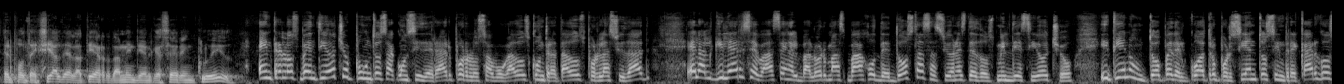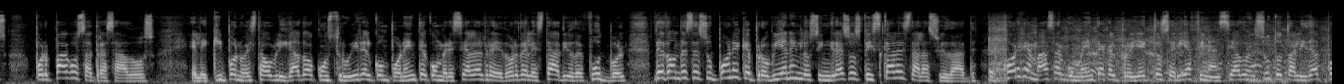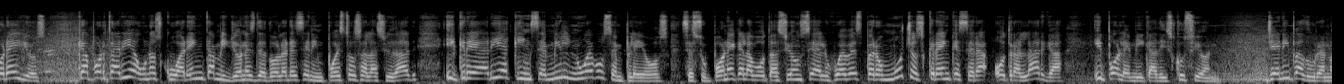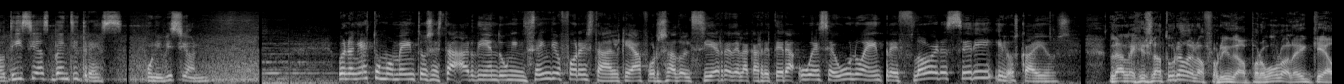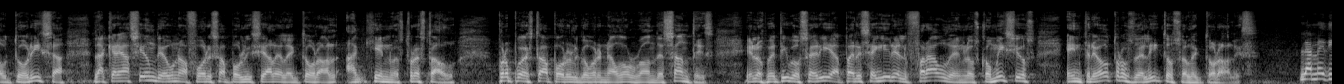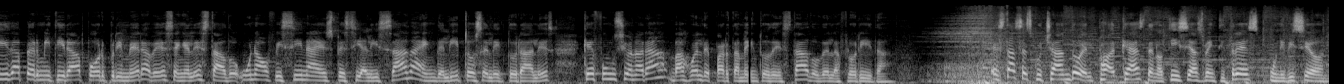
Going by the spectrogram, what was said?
el potencial de la tierra también tiene que ser incluido. Entre los 28 puntos a considerar por los abogados contratados por la ciudad, el alquiler se basa en el valor más bajo de dos tasaciones de 2018 y tiene un tope del 4% sin recargos por pagos atrasados. El equipo no está obligado a construir el componente comercial alrededor del estadio de fútbol, de donde se supone que provienen los ingresos fiscales de la ciudad. Jorge Más argumenta que el proyecto sería financiado en su totalidad por ellos, que aportaría unos 40 millones de dólares en impuestos a la ciudad y crearía 15 mil nuevos empleos. Se supone que la votación sea el jueves, pero muchos creen que será otra larga y polémica discusión. Jenny Padura, Noticias 23, Univisión. Bueno, en estos momentos está ardiendo un incendio forestal que ha forzado el cierre de la carretera US1 entre Florida City y Los Cayos. La legislatura de la Florida aprobó la ley que autoriza la creación de una fuerza policial electoral aquí en nuestro estado, propuesta por el gobernador Ron DeSantis. El objetivo sería perseguir el fraude en los comicios, entre otros delitos electorales. La medida permitirá por primera vez en el Estado una oficina especializada en delitos electorales que funcionará bajo el Departamento de Estado de la Florida. Estás escuchando el podcast de Noticias 23 Univisión.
